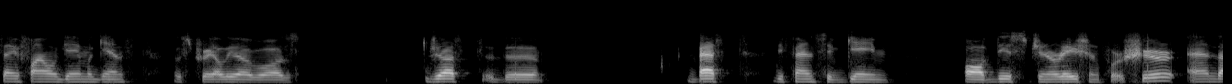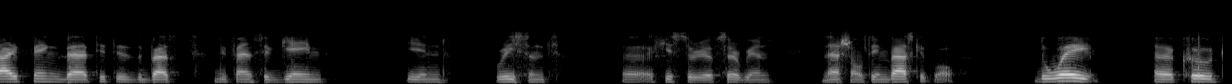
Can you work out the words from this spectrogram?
semi-final game against Australia was just the best defensive game of this generation for sure and I think that it is the best defensive game in recent uh, history of Serbian national team basketball. The way coach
